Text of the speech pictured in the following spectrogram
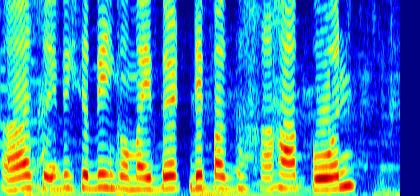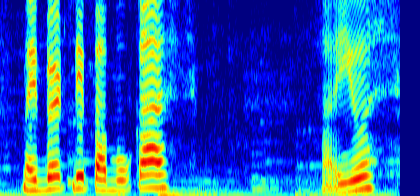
Ah, so ibig sabihin kung may birthday pag kahapon, may birthday pa bukas. Ayos.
